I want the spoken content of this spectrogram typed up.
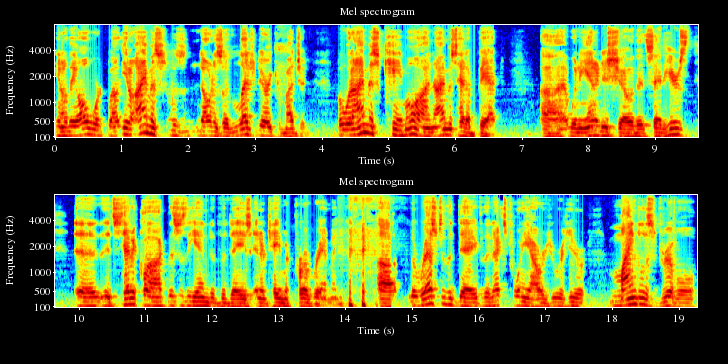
You know, they all worked well. You know, Imus was known as a legendary curmudgeon, but when Imus came on, Imus had a bet uh, when he ended his show that said, "Here's." Uh, it's 10 o'clock. This is the end of the day's entertainment programming. Uh, the rest of the day, for the next 20 hours, you will hear mindless drivel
